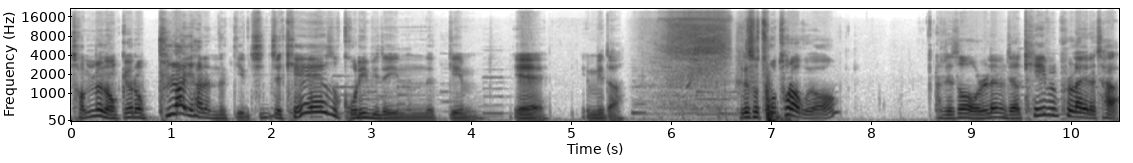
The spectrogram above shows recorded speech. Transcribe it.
전면 어깨로 플라이 하는 느낌. 진짜 계속 고립이 돼 있는 느낌. 예입니다. 그래서 좋더라고요. 그래서 원래는 제가 케이블 플라이를 잘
